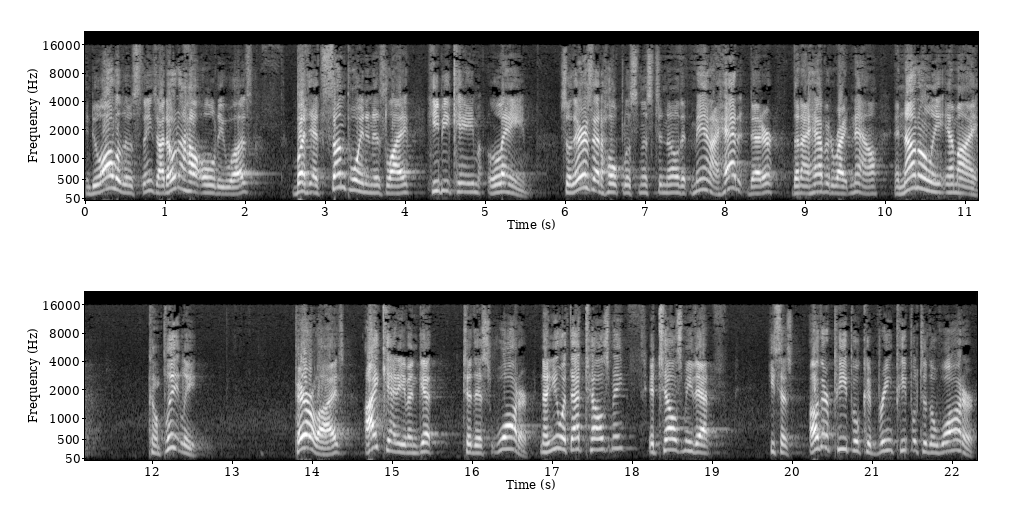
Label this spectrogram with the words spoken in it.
and do all of those things. I don't know how old he was, but at some point in his life, he became lame. So there's that hopelessness to know that, man, I had it better than I have it right now. And not only am I completely paralyzed, I can't even get to this water. Now, you know what that tells me? It tells me that he says, Other people could bring people to the water,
